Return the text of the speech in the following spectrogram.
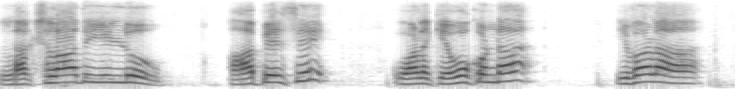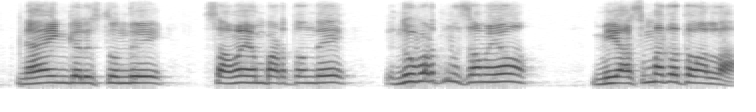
లక్షలాది ఇళ్ళు ఆపేసి వాళ్ళకి ఇవ్వకుండా ఇవాళ న్యాయం గెలుస్తుంది సమయం పడుతుంది. ఎందుకు పడుతుంది సమయం? మీ అసమర్థత వల్ల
